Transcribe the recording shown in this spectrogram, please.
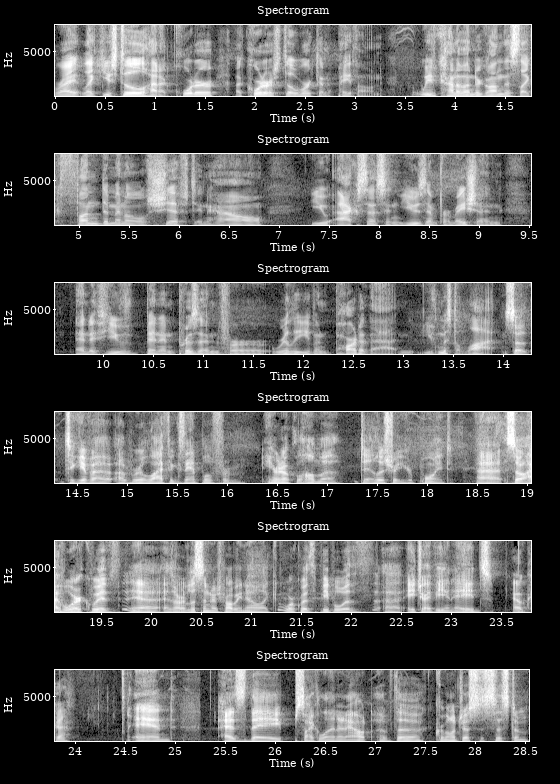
right? Like you still had a quarter, a quarter still worked in a payphone. We've kind of undergone this like fundamental shift in how you access and use information. And if you've been in prison for really even part of that, you've missed a lot. So to give a, a real life example from here in Oklahoma to illustrate your point, uh, so I work with, uh, as our listeners probably know, like work with people with uh, HIV and AIDS, Okay. and as they cycle in and out of the criminal justice system,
